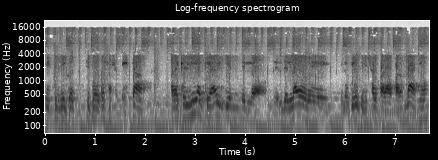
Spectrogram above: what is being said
este tipo, tipo de cosas está, para que el día que alguien de lo, del lado de que lo quiere utilizar para, para un daño,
